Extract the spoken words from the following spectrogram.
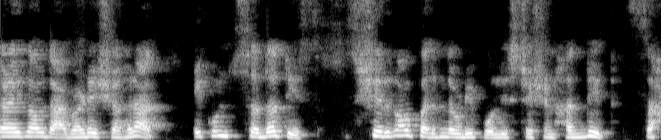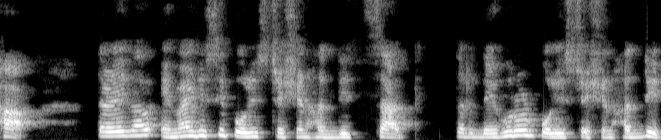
तळेगाव दाभाडे शहरात एकूण सदतीस शिरगाव परंदवडी पोलीस स्टेशन हद्दीत सहा तळेगाव एमआयडीसी पोलीस स्टेशन हद्दीत सात तर देहू पोलीस स्टेशन हद्दीत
